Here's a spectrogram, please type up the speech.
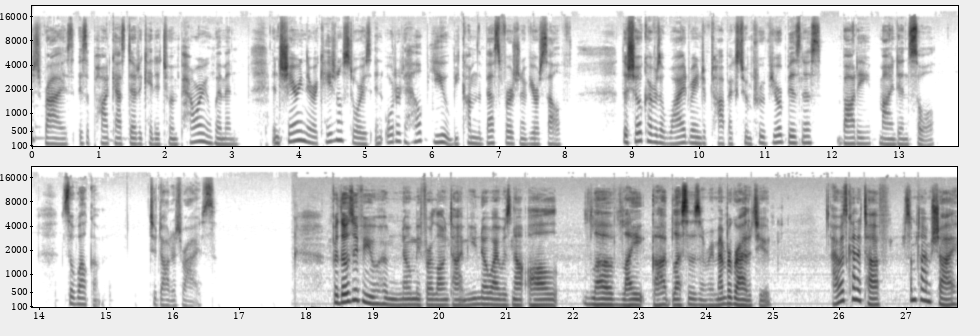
Daughters Rise is a podcast dedicated to empowering women and sharing their occasional stories in order to help you become the best version of yourself. The show covers a wide range of topics to improve your business, body, mind, and soul. So, welcome to Daughters Rise. For those of you who know me for a long time, you know I was not all love, light, God blesses, and remember gratitude. I was kind of tough, sometimes shy,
